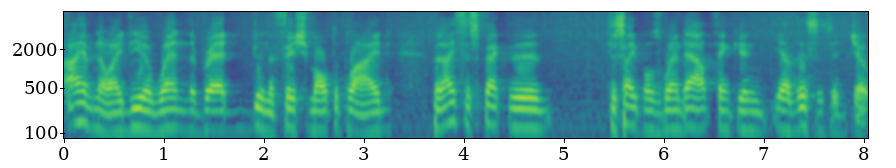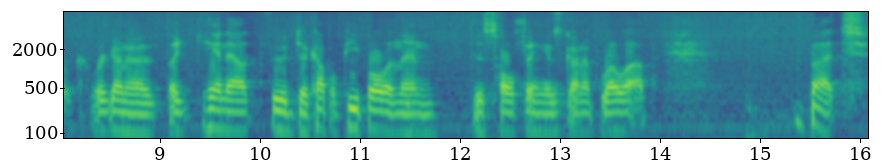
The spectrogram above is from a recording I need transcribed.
I have no idea when the bread and the fish multiplied, but I suspect the disciples went out thinking, you know, this is a joke. We're going to like hand out food to a couple people and then this whole thing is going to blow up. But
